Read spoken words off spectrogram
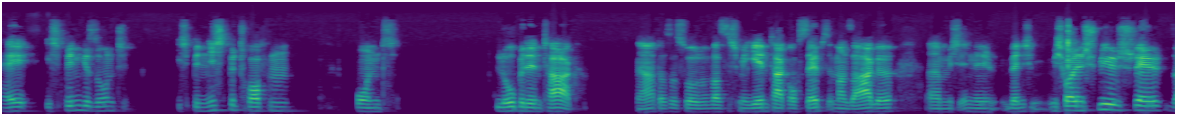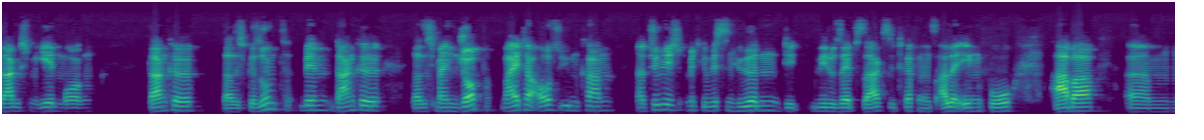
hey, ich bin gesund, ich bin nicht betroffen und lobe den Tag. Ja, das ist so, was ich mir jeden Tag auch selbst immer sage. Ähm, mich in den, wenn ich mich vor den Spiel stelle, sage ich mir jeden Morgen, danke, dass ich gesund bin, danke, dass ich meinen Job weiter ausüben kann. Natürlich mit gewissen Hürden, die, wie du selbst sagst, die treffen uns alle irgendwo, aber ähm,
